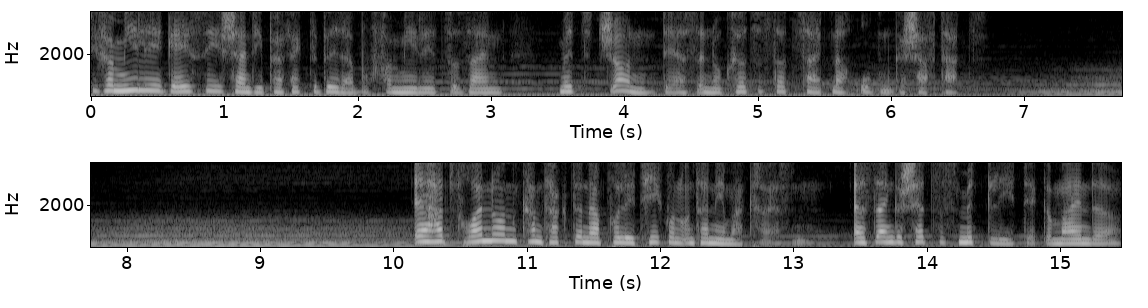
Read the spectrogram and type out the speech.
Die Familie Gacy scheint die perfekte Bilderbuchfamilie zu sein, mit John, der es in nur kürzester Zeit nach oben geschafft hat. Er hat Freunde und Kontakte in der Politik und Unternehmerkreisen. Er ist ein geschätztes Mitglied der Gemeinde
